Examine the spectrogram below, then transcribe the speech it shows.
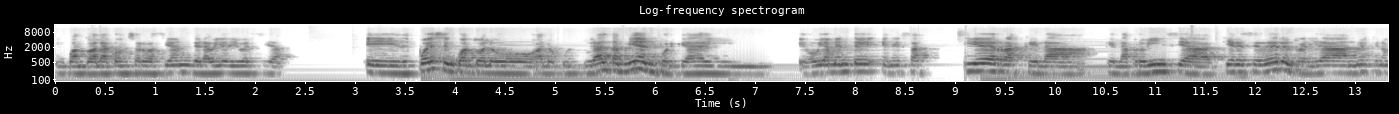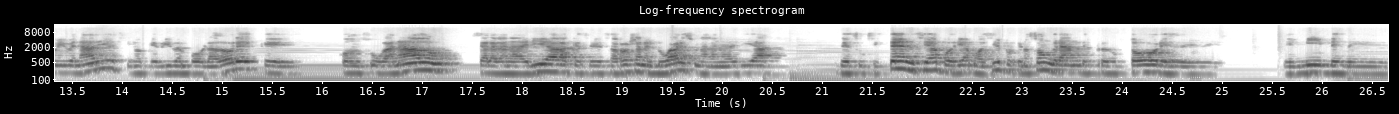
en cuanto a la conservación de la biodiversidad. Eh, después, en cuanto a lo, a lo, cultural también, porque hay, obviamente, en esas tierras que la, que la provincia quiere ceder, en realidad no es que no vive nadie, sino que viven pobladores que con su ganado, o sea, la ganadería que se desarrolla en el lugar es una ganadería de subsistencia, podríamos decir, porque no son grandes productores de, miles de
